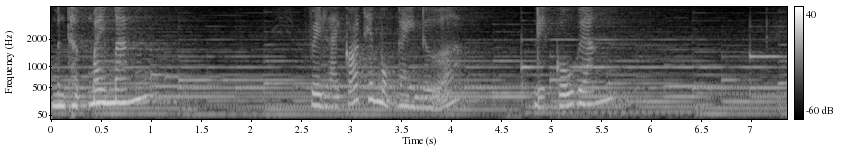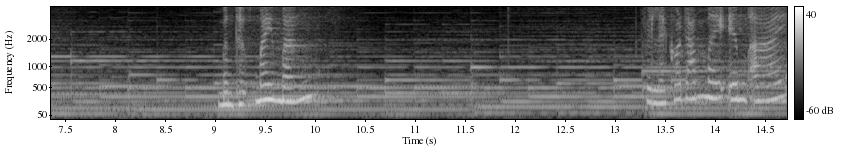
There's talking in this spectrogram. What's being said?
mình thật may mắn vì lại có thêm một ngày nữa để cố gắng. Mình thật may mắn. Vì lại có đám mây êm ái.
